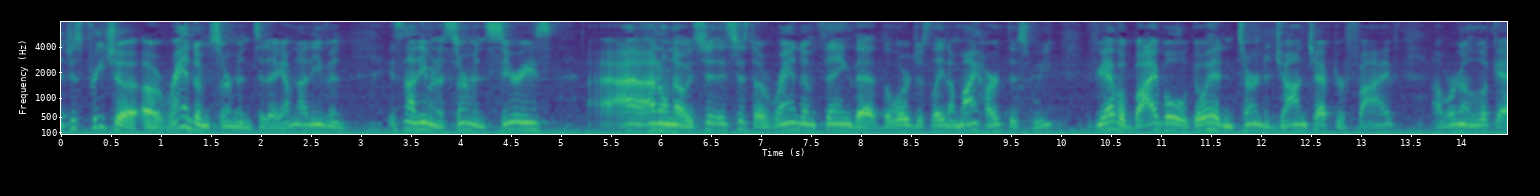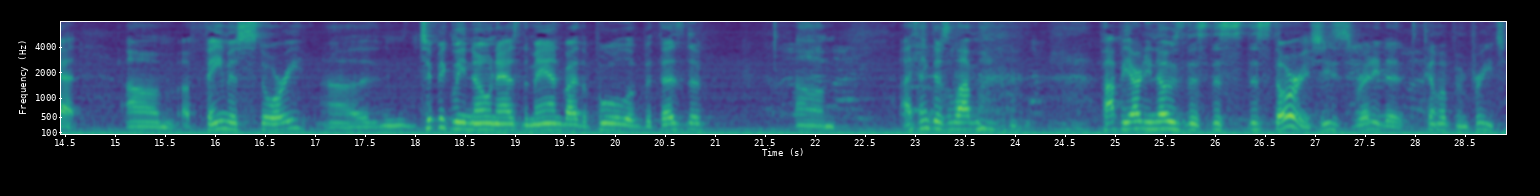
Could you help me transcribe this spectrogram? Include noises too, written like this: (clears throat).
Just preach a, a random sermon today. I'm not even, it's not even a sermon series. I, I, don't know. It's just, it's just a random thing that the Lord just laid on my heart this week. If you have a Bible, go ahead and turn to John chapter 5. Uh, we're going to look at um, a famous story, uh, typically known as the man by the pool of Bethesda. Um, I think there's a lot more. (laughs) Poppy already knows this, this, this story. She's ready to come up and preach.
